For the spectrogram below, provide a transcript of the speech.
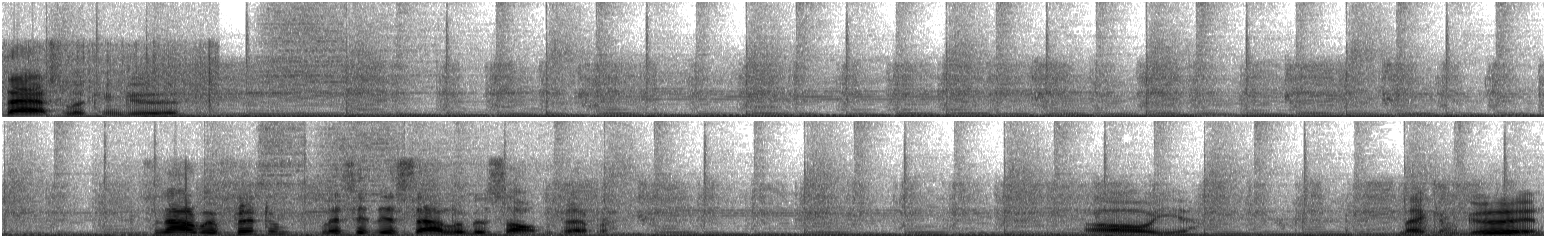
that's looking good. So now that we've flipped them, let's hit this side a little bit of salt and pepper. Oh yeah. Make them good.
